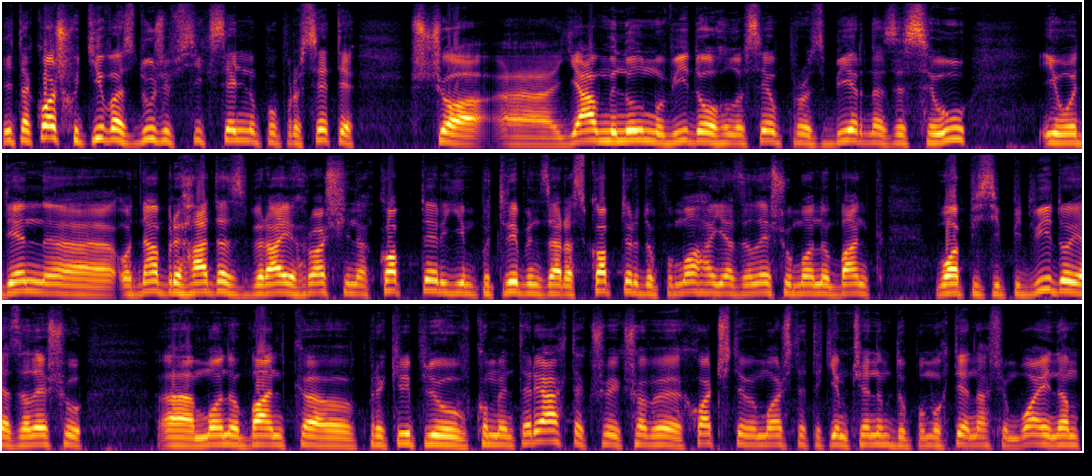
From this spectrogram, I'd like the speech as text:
І також хотів вас дуже всіх сильно попросити, що е, я в минулому відео оголосив про збір на ЗСУ. І один, е, одна бригада збирає гроші на коптер. Їм потрібен зараз коптер, допомога. Я залишу монобанк в описі під відео. Я залишу е, монобанк е, прикріплю в коментарях. Так що, якщо ви хочете, ви можете таким чином допомогти нашим воїнам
